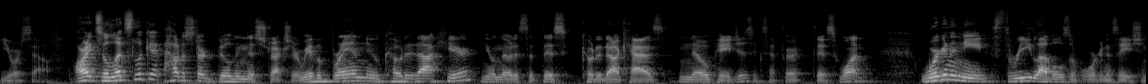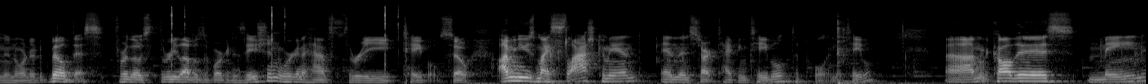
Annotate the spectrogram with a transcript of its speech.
yourself. All right, so let's look at how to start building this structure. We have a brand new CodaDoc here. You'll notice that this CodaDoc has no pages except for this one. We're gonna need three levels of organization in order to build this. For those three levels of organization, we're gonna have three tables. So I'm gonna use my slash command and then start typing table to pull in the table. Uh, I'm gonna call this main,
